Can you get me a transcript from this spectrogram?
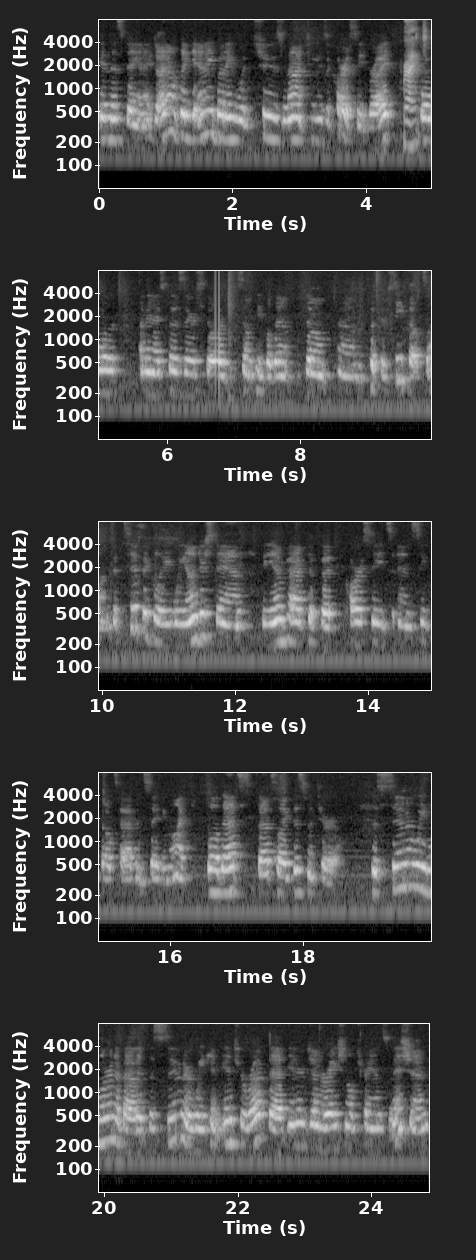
in this day and age. I don't think anybody would choose not to use a car seat, right? Right. Or, I mean, I suppose there's still some people that don't um, put their seatbelts on, but typically we understand the impact that the car seats and seatbelts have in saving life. Well, that's that's like this material. The sooner we learn about it, the sooner we can interrupt that intergenerational transmission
